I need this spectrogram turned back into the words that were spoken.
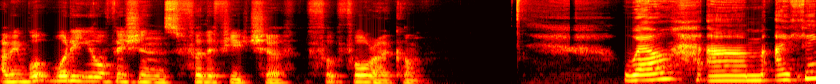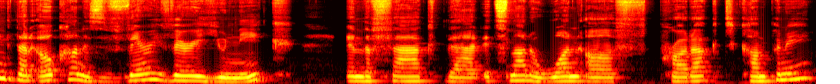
I mean what what are your visions for the future for, for Ocon? Well, um, I think that Ocon is very, very unique in the fact that it's not a one off product company.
